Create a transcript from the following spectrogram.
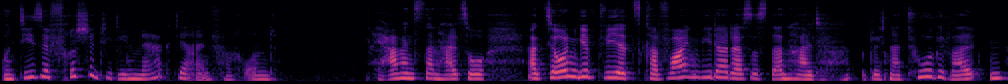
Und diese Frische, die, die merkt ihr einfach. Und ja, wenn es dann halt so Aktionen gibt, wie jetzt gerade vorhin wieder, dass es dann halt durch Naturgewalten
